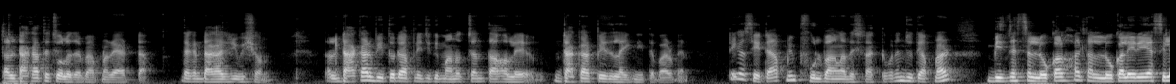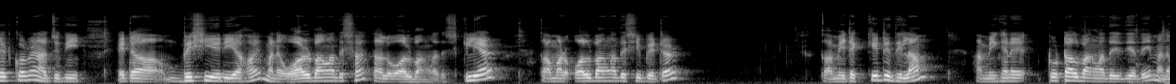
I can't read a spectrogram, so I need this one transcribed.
তাহলে ঢাকাতে চলে যাবে আপনার অ্যাডটা দেখেন ঢাকা ডিভিশন তাহলে ঢাকার ভিতরে আপনি যদি মানুষ চান, তাহলে ঢাকার পেজ লাইক নিতে পারবেন। ঠিক আছে, এটা আপনি ফুল বাংলাদেশ রাখতে পারেন। যদি আপনার বিজনেসটা লোকাল হয়, তাহলে লোকাল এরিয়া সিলেক্ট করবেন। আর যদি এটা বেশি এরিয়া হয় মানে অল বাংলাদেশ হয়, তাহলে অল বাংলাদেশ। ক্লিয়ার তো আমার অল বাংলাদেশই বেটার তো আমি এটা কেটে দিলাম। আমি এখানে টোটাল বাংলাদেশ দিয়ে দিই মানে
